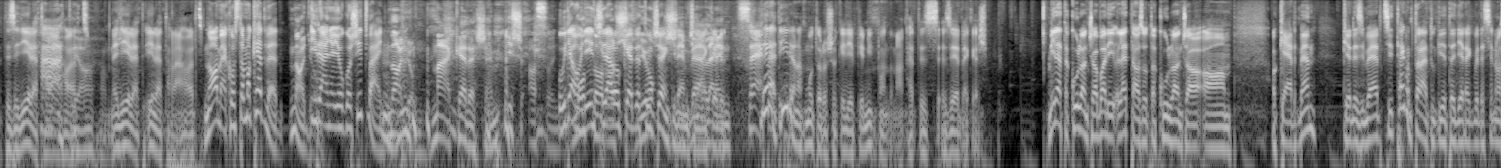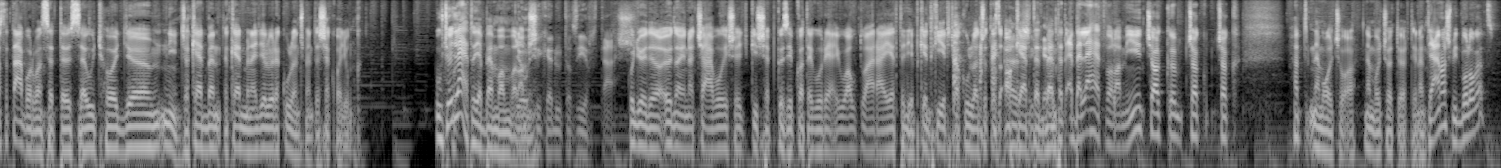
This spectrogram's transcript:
Ez egy élethalálharc. Hát, Egy élet, élethalálharc. Na, meghoztam a kedved? Nagyon. Irány a jogosítvány? Nagyon. Már keresem is. Azt mondja, Ugye, hogy én csinálok kedvet, úgy senki nem csinál kedvet. De hát írjanak motorosok egyébként, mit mondanak, hát ez, ez érdekes. Mi lett a kullancsa, Bari, lett azóta kullancsa a, a kertben? Kérdezi Berci, tegnap találtunk ilyet a gyerekbe, de szerintem azt a táborban szedte össze, úgyhogy nincs. A kertben, a kertben egyelőre kulancsmentesek vagyunk. Úgyhogy lehet, hogy ebben van Jó valami. sikerült az írtás. Hogy ödajön a csávó, és egy kisebb középkategóriájú autó áráért egyébként kiírtja a kullancsot az a Ez kertetben. siker. Tehát ebben lehet valami, csak, csak, csak hát nem olcsó, nem olcsó a történet. János, mit bologatsz?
